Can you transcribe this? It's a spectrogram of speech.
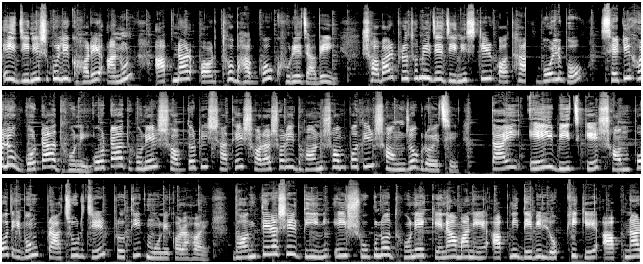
এই জিনিসগুলি ঘরে আনুন, আপনার অর্থভাগ্য ঘুরে যাবেই। সবার প্রথমে যে জিনিসটির কথা বলব, সেটি হলো গোটা ধনে। গোটা ধনের শব্দটির সাথে সরাসরি ধন সম্পত্তির সংযোগ রয়েছে। তাই এই বীজকে সম্পদ এবং প্রাচুর্যের প্রতীক মনে করা হয়। ধনতেরাসের দিন এই শুকনো ধনে কেনা মানে আপনি দেবী লক্ষ্মীকে আপনার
